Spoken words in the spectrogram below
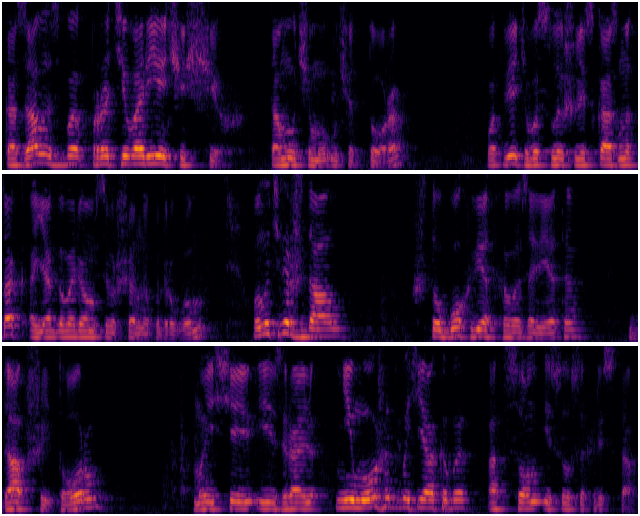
казалось бы, противоречащих тому, чему учит Тора. Вот видите, вы слышали сказано так, а я говорю вам совершенно по-другому. Он утверждал, что Бог Ветхого Завета, давший Тору Моисею и Израилю, не может быть якобы отцом Иисуса Христа,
